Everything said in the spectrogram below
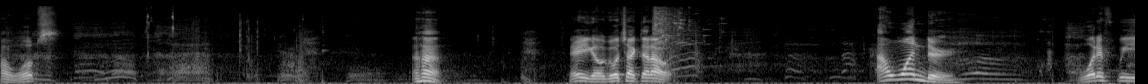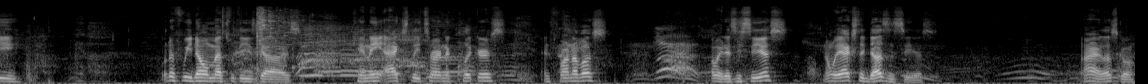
Oh, whoops. Uh huh. There you go. Go check that out. I wonder. What if we? What if we don't mess with these guys? Can they actually turn the clickers in front of us? Oh wait, does he see us? No, he actually doesn't see us. All right, let's go.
